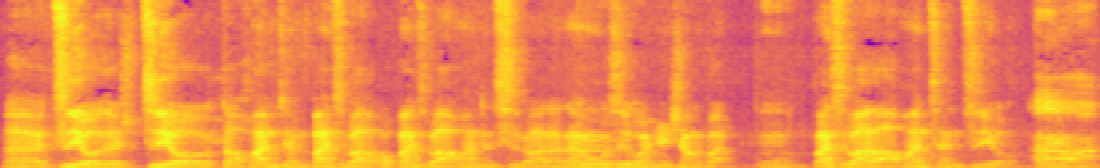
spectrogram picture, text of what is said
呃自由的自由到换成半斯巴达或半斯巴达换成斯巴达，但我是完全相反，嗯半斯巴达换成自由。嗯，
